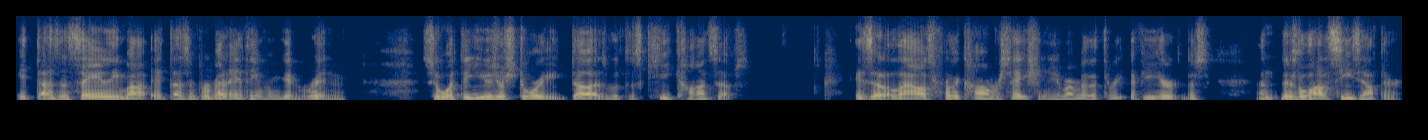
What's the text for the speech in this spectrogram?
It doesn't say anything about, it doesn't prevent anything from getting written. So what the user story does with these key concepts is it allows for the conversation. You remember the three, if you hear this, and there's a lot of C's out there.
